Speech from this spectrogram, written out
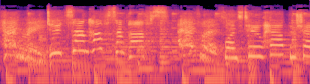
Henry. Toots and huffs and puffs. Edward. Wants to help and share.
